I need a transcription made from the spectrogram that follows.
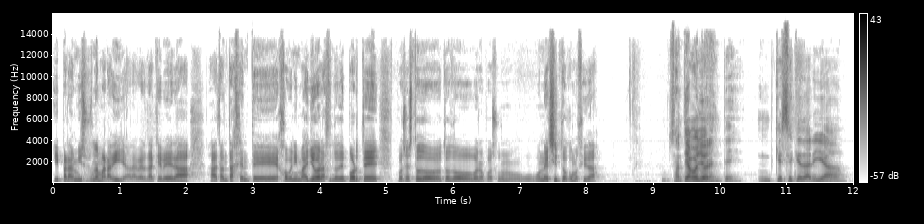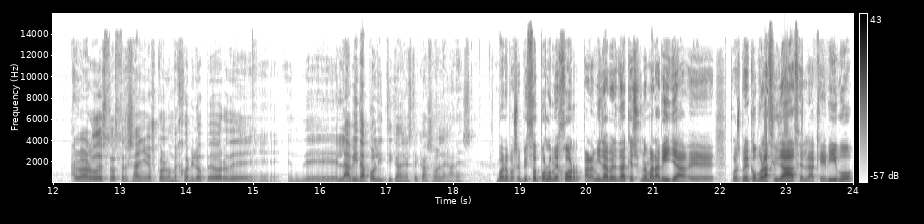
y para mí eso es una maravilla, la verdad que ver a, tanta gente joven y mayor haciendo deporte, pues es todo, todo bueno, pues un, un éxito como ciudad. Santiago Llorente, ¿qué se quedaría a lo largo de estos tres años con lo mejor y lo peor de, la vida política, en este caso en Leganés? Bueno, pues empiezo por lo mejor. Para mí la verdad que es una maravilla eh, pues ver cómo la ciudad en la que vivo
